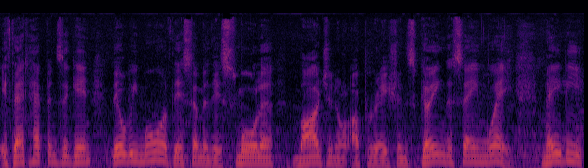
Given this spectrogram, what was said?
If that happens again, there'll be more of their, some of their smaller, marginal operations going the same way. Maybe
